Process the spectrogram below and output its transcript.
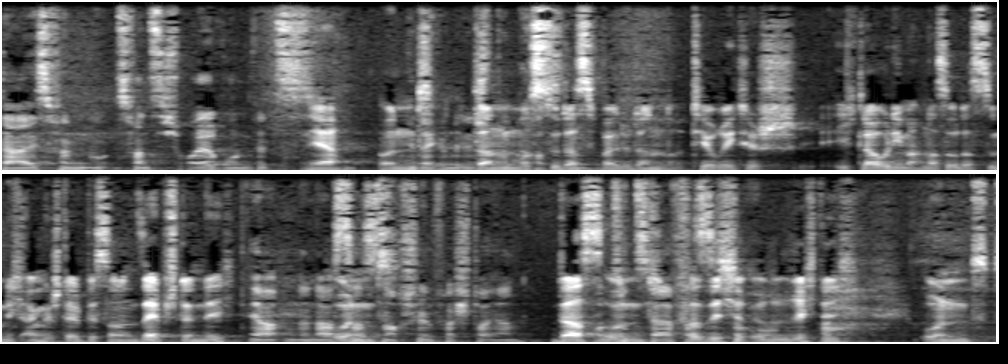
da ist 25 Euro ein Witz. ja, und dann musst du das, weil du dann theoretisch, ich glaube, die machen das so, dass du nicht angestellt bist, sondern selbstständig. Ja, und dann darfst du das noch schön versteuern. Das Und und. Versicherung, richtig. Und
